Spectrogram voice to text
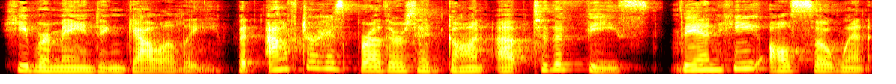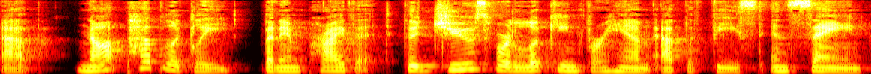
he remained in Galilee. But after his brothers had gone up to the feast, then he also went up not publicly, but in private. The Jews were looking for him at the feast and saying,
